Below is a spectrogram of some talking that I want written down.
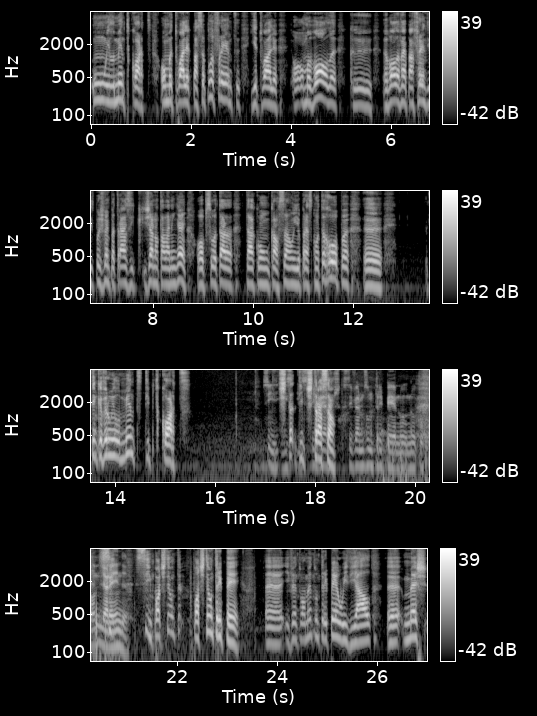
um elemento de corte. Ou uma toalha que passa pela frente e a toalha. Ou uma bola que a bola vai para a frente e depois vem para trás e que já não está lá ninguém. Ou a pessoa está, está com um calção e aparece com outra roupa. Uh, tem que haver um elemento tipo de corte. Sim, e, tipo de distração. Se tivermos, se tivermos um tripé no, no telefone, melhor sim, ainda. Sim, podes ter um, podes ter um tripé. Uh, eventualmente um tripé é o ideal, uh, mas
